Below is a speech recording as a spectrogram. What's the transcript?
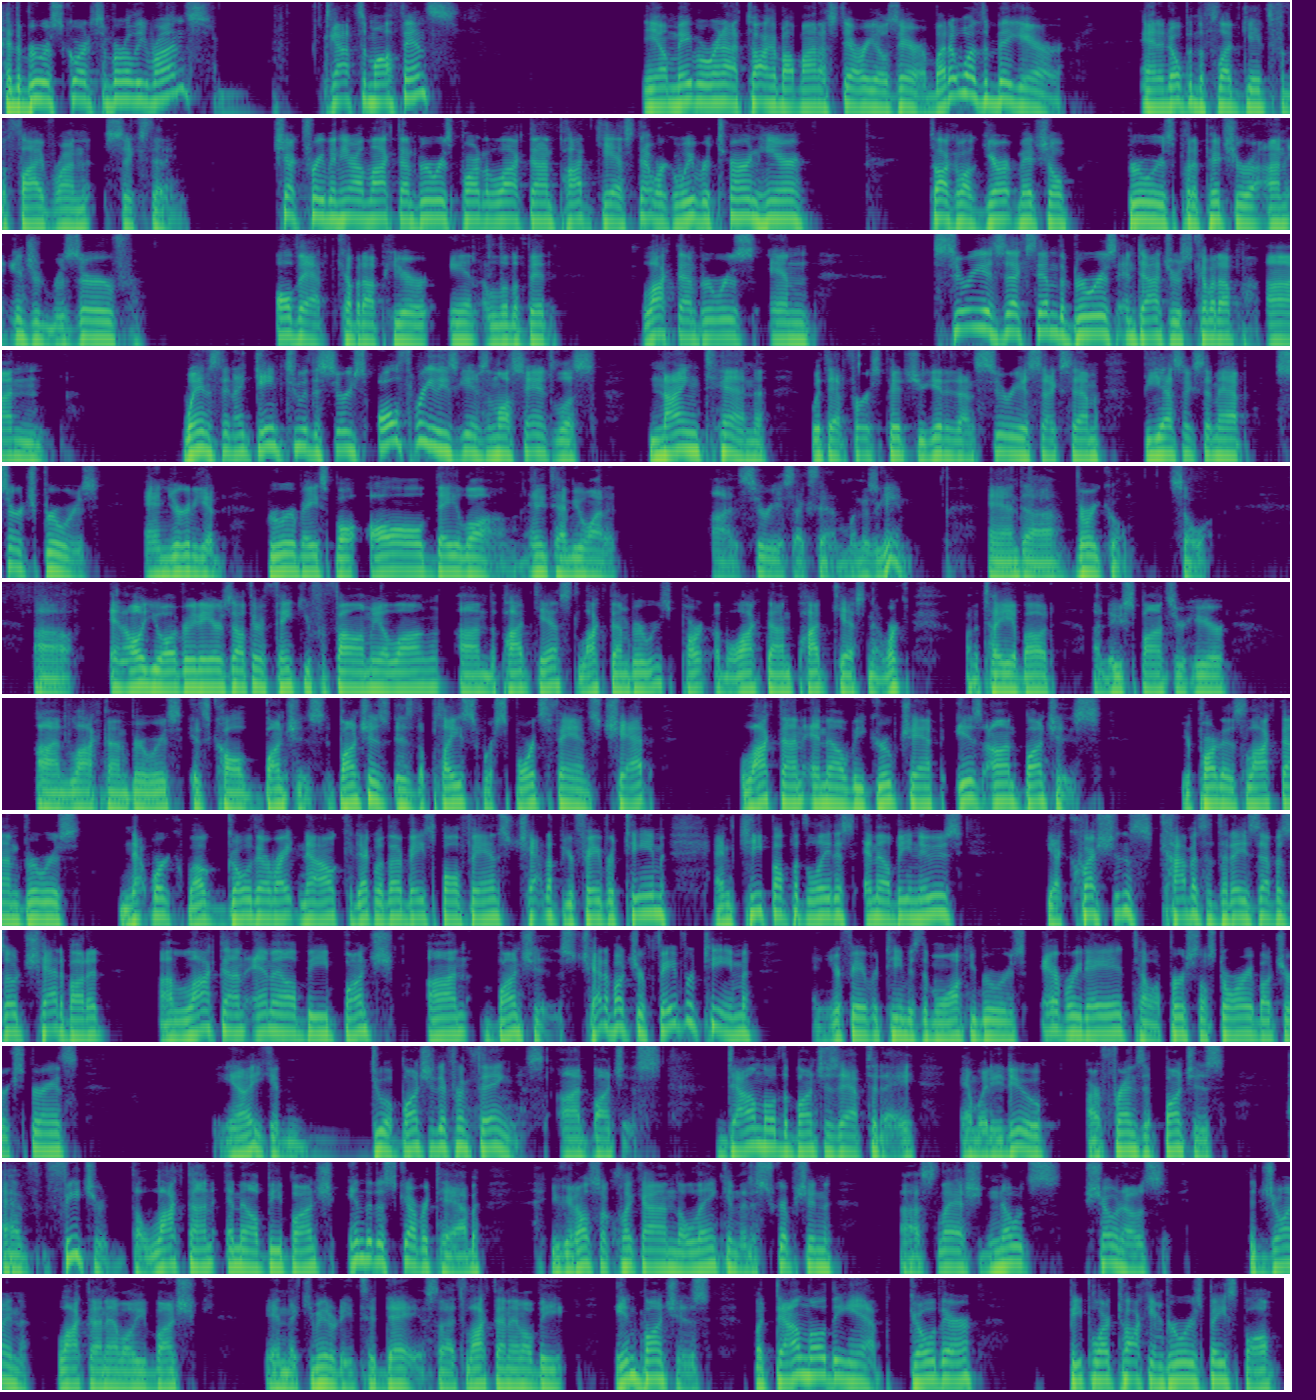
Had the Brewers scored some early runs, got some offense. You know, maybe we're not talking about Monasterio's error, but it was a big error, and it opened the floodgates for the five-run sixth inning. Chuck Freimund here on Locked On Brewers, part of the Locked On Podcast Network. We return here, talk about Garrett Mitchell. Brewers put a pitcher on injured reserve. All that coming up here in a little bit. Locked On Brewers and Sirius XM, the Brewers and Dodgers coming up on Wednesday night. Game two of the series. All three of these games in Los Angeles, 9 10 with that first pitch. You get it on Sirius XM, the SXM app. Search Brewers, and you're going to get Brewer baseball all day long, anytime you want it on Sirius XM when there's a game. And uh, very cool. So, uh, and all you everydayers out there, thank you for following me along on the podcast, Locked On Brewers, part of the Locked On Podcast Network. I want to tell you about a new sponsor here on Locked On Brewers. It's called Bunches. Bunches is the place where sports fans chat. Locked On MLB Group Champ is on Bunches. You're part of this Locked On Brewers network. Well, go there right now, connect with other baseball fans, chat up your favorite team, and keep up with the latest MLB news. You got questions, comments on today's episode, chat about it on Locked On MLB Bunch on Bunches. Chat about your favorite team, and your favorite team is the Milwaukee Brewers every day. Tell a personal story about your experience. You know, you can do a bunch of different things on Bunches. Download the Bunches app today. And when you do, our friends at Bunches have featured the Locked On MLB Bunch in the Discover tab. You can also click on the link in the description uh, slash notes, show notes to join Locked On MLB Bunch in the community today. So that's Locked On MLB in bunches, but download the app. Go there. People are talking Brewers baseball.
